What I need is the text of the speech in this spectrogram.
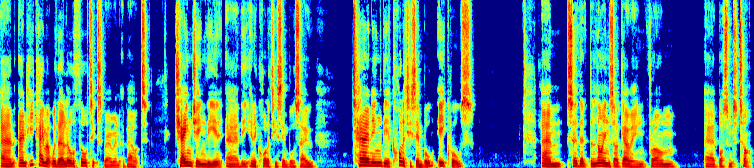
Um, and he came up with a little thought experiment about changing the uh, the inequality symbol. So turning the equality symbol equals um, so that the lines are going from uh, bottom to top.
